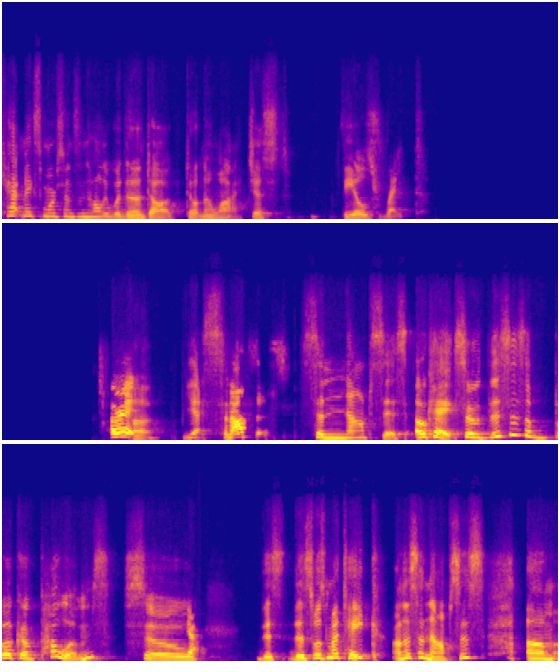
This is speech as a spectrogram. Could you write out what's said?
cat makes more sense in Hollywood than a dog. Don't know why. Just feels right. All right, Uh, yes. synopsis. Synopsis. Okay, so this is a book of poems. So Yeah. this this was my take on a synopsis. Um,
